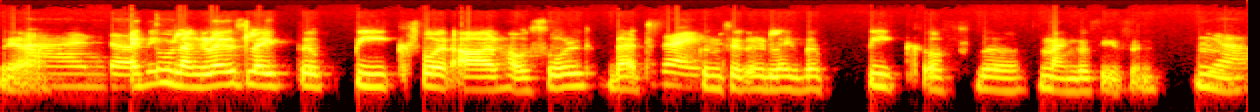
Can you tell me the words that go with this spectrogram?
Yeah. and uh, I think Tot- Langda is like the peak for our household. That's right. considered like the peak of the mango season. Hmm. Yeah.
